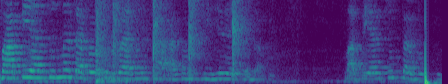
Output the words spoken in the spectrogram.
বাপি আসুক না তারপর খুলবো এখন এখন ফ্রিজে রেখে দাও বাপি আসুক তারপর খুলবো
